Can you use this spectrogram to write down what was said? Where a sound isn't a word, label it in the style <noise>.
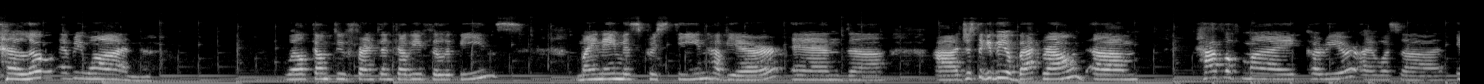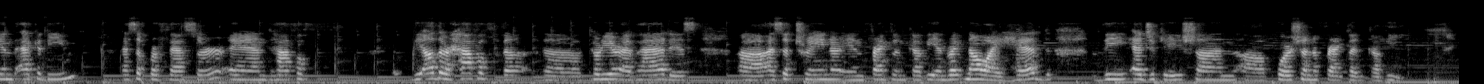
Hello, everyone. Welcome to Franklin Covey, Philippines. My name is Christine Javier, and uh, uh, just to give you a background, um, half of my career I was uh, in the academe as a professor, and half of the other half of the, the career I've had is uh, as a trainer in Franklin Covey, and right now I head the education uh, portion of Franklin Covey.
